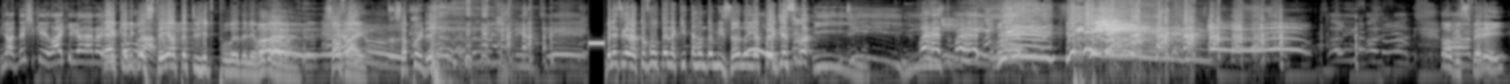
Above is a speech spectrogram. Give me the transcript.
Já deixa aquele like, galera. Aí, É aquele lá. gostei, olha tanto gente pulando ali Vamos lá, mano Só vai, só por dentro ei. Beleza, galera, eu tô voltando aqui, tá randomizando e a Pandia se lá... Ih... Vai reto, vai reto. Vai reto. Ô, mas espera aí.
